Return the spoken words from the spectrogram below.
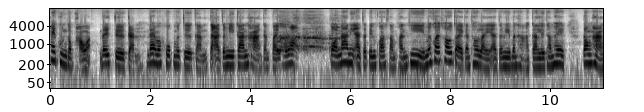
ให้คุณกับเขาอะ ได้เจอกัน ได้มาพบมาเจอกัน แต่อาจจะมีการห่างกันไป เพราะว่าก่อนหน้านี้อาจจะเป็นความสัมพันธ์ที่ไม่ค่อยเข้าใจกันเท่าไหร่ อาจจะมีปัญหากันเลยทำให้ต้องห่าง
